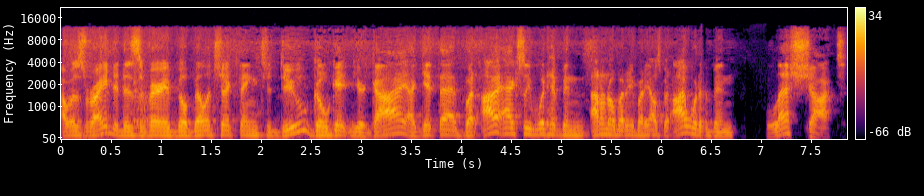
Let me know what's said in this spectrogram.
I was right. It is a very Bill Belichick thing to do. Go get your guy. I get that, but I actually would have been. I don't know about anybody else, but I would have been less shocked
